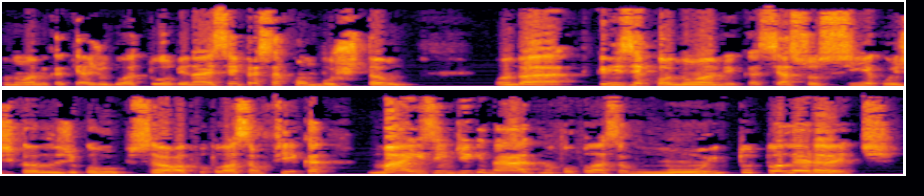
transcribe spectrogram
econômica que ajudou a turbinar. É sempre essa combustão. Quando a crise econômica se associa com escândalos de corrupção, a população fica mais indignada, uma população muito tolerante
